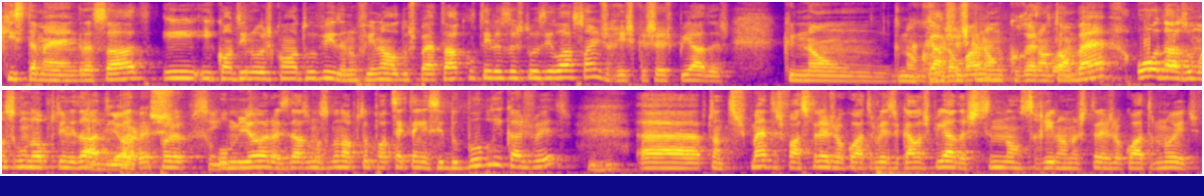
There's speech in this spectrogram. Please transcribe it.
Que isso também é engraçado e, e continuas com a tua vida. No final do espetáculo, tiras as tuas ilações, riscas as piadas que não, Que não correram achas que bem. não correram Claro. tão bem, ou dás uma segunda oportunidade Melhoras, para, para- ou melhoras e dás uma segunda oportunidade, pode ser que tenha sido do público às vezes. Uhum. Ah, portanto, experimentas, fazes três ou quatro vezes aquelas piadas, se não se riram nas três ou quatro noites,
